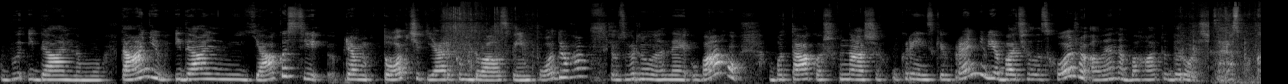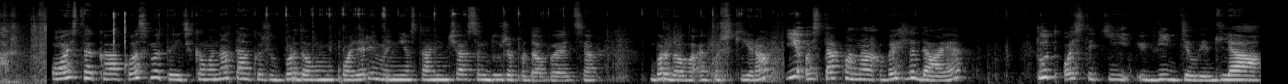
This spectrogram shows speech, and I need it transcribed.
в ідеальному стані, в ідеальній якості. Прям топчик. Я рекомендувала своїм подругам, щоб звернули на неї увагу. Бо також в наших українських брендів я бачила схожу, але набагато дорожче. Зараз покажу. Ось така косметичка. Вона також в бордовому кольорі. Мені останнім часом дуже подобається бордова екошкіра. І ось так вона виглядає. Тут ось такі відділи для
